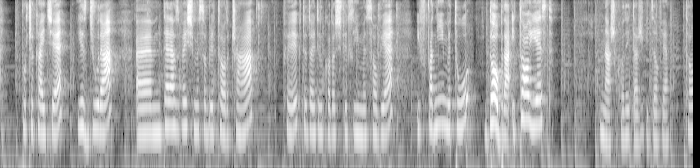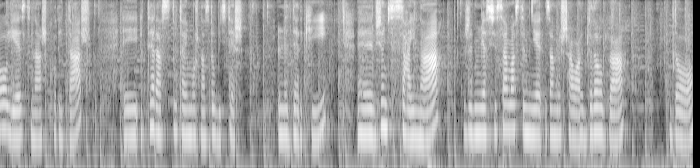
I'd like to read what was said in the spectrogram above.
Poczekajcie, jest dziura. Em, teraz weźmy sobie torcza. Pyk, tutaj tylko rozświetlimy sobie. I wpadnijmy tu. Dobra, i to jest nasz korytarz, widzowie. To jest nasz korytarz. Yy, I teraz tutaj można zrobić też lederki. Yy, wziąć sajna, żebym ja się sama z tym nie zamieszała. Droga do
